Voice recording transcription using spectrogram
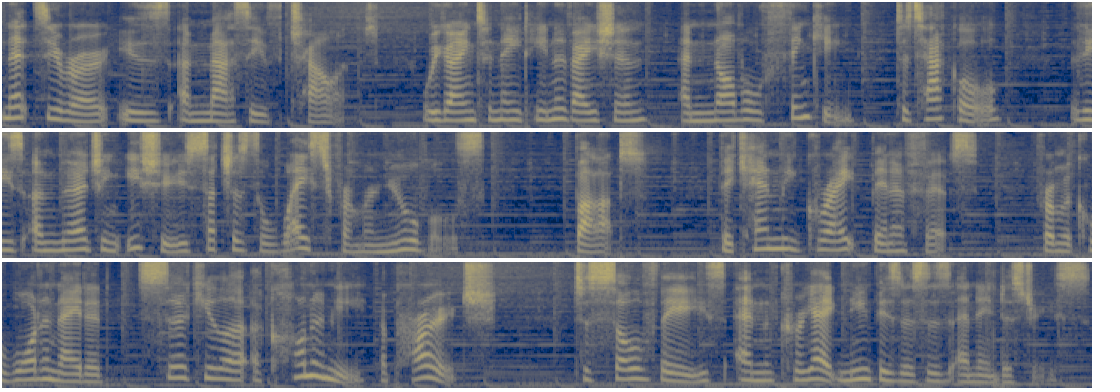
Net zero is a massive challenge. We're going to need innovation and novel thinking to tackle these emerging issues, such as the waste from renewables. But there can be great benefit from a coordinated circular economy approach to solve these and create new businesses and industries.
